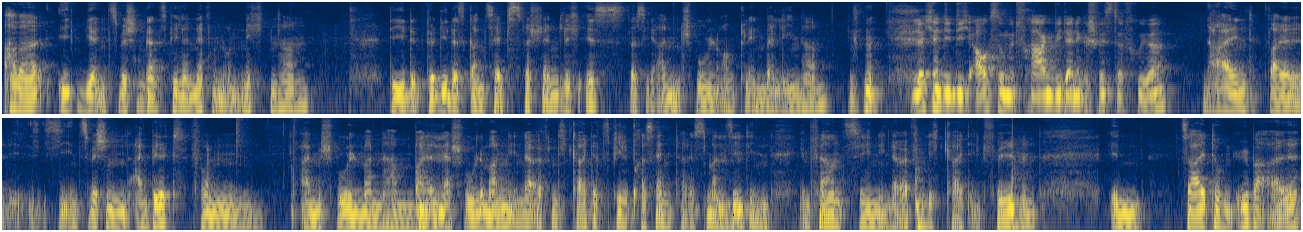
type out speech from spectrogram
Aber wir inzwischen ganz viele Neffen und Nichten haben die, für die das ganz selbstverständlich ist, dass sie einen schwulen Onkel in Berlin haben. Löchern die dich auch so mit Fragen wie deine Geschwister früher? Nein, weil sie inzwischen ein Bild von einem schwulen Mann haben, weil mhm. der schwule Mann in der Öffentlichkeit jetzt viel präsenter ist. Man mhm. sieht ihn im Fernsehen, in der Öffentlichkeit, in Filmen, in Zeitungen, überall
